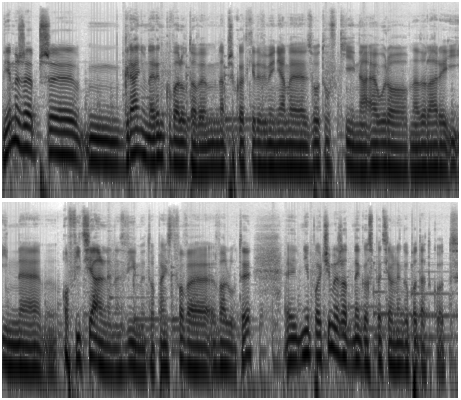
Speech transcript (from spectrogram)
Wiemy, że przy mm, graniu na rynku walutowym, na przykład kiedy wymieniamy złotówki na euro, na dolary i inne oficjalne, nazwijmy to państwowe waluty, e, nie płacimy żadnego specjalnego podatku od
